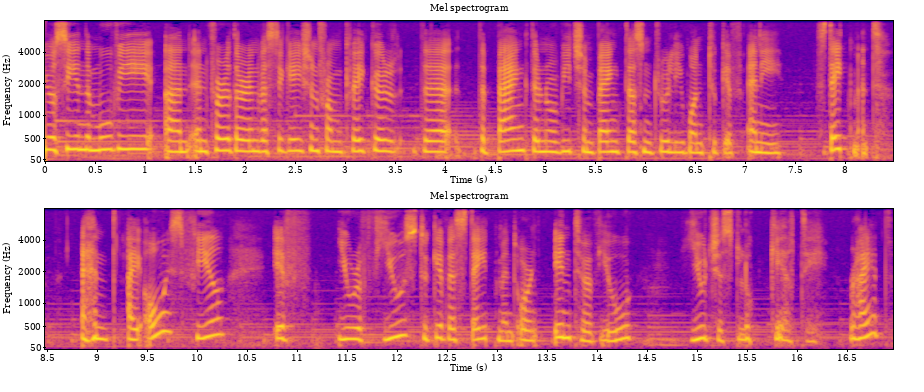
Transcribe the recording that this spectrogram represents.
You'll see in the movie and in further investigation from Kveikur, the, the bank, the Norwegian bank, doesn't really want to give any statement. And I always feel if you refuse to give a statement or an interview, you just look guilty, right?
